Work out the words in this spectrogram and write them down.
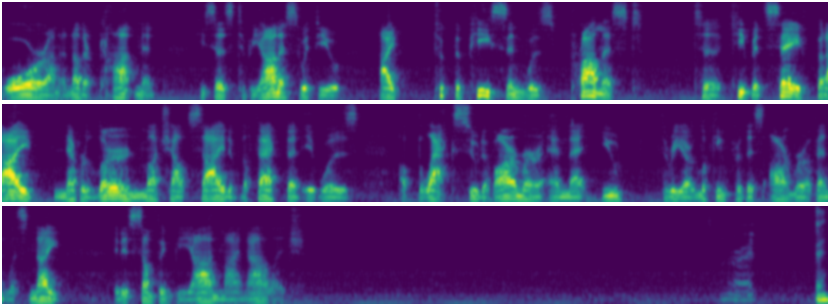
war on another continent. He says, To be honest with you, I took the piece and was promised to keep it safe, but I never learned much outside of the fact that it was a black suit of armor and that you three are looking for this armor of endless night. It is something beyond my knowledge. All right. Okay.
